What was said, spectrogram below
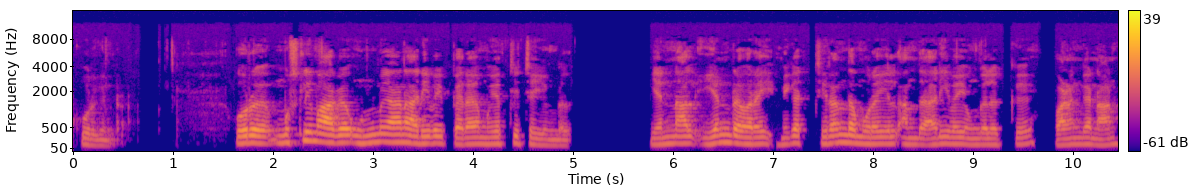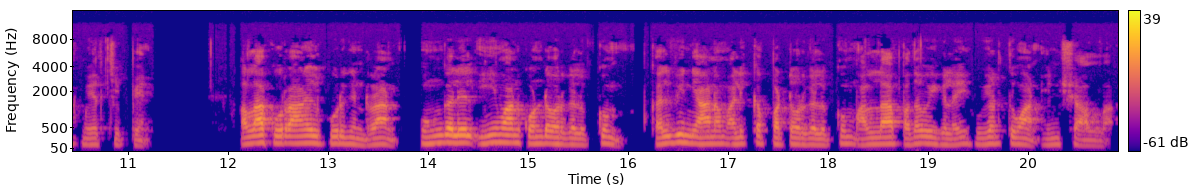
கூறுகின்றார். ஒரு முஸ்லிமாக உண்மையான அறிவை பெற முயற்சி செய்யுங்கள். என்னால் இயன்றவரை மிகச் சிறந்த முறையில் அந்த அறிவை உங்களுக்கு வழங்க நான் முயற்சிப்பேன். அல்லாஹ் குர்ஆனில் கூறுகின்றான் உங்களில் ஈமான் கொண்டவர்களுக்கும் கல்வி ஞானம் அளிக்கப்பட்டவர்களுக்கும் அல்லாஹ் பதவிகளை உயர்த்துவான் இன்ஷா அல்லாஹ்.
